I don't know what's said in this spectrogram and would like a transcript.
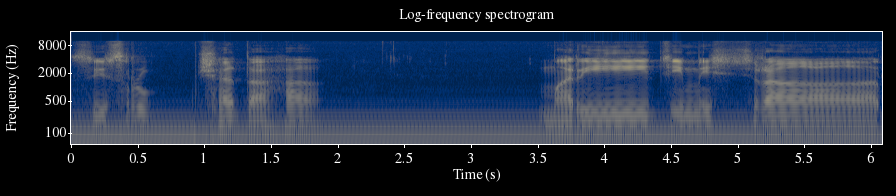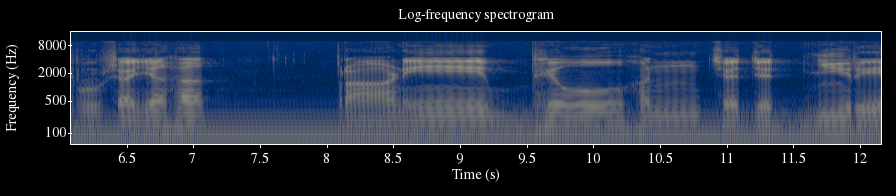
सिसृक्षतः मरीचिमिश्रा ऋषयः प्राणेभ्योऽहं च जज्ञिरे।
